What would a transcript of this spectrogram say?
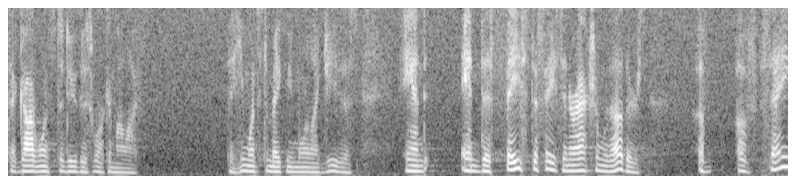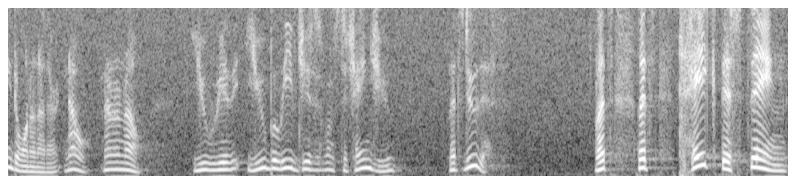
that God wants to do this work in my life that he wants to make me more like Jesus. And, and the face to face interaction with others of, of saying to one another, no, no, no, no. You really, you believe Jesus wants to change you. Let's do this. Let's, let's take this thing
